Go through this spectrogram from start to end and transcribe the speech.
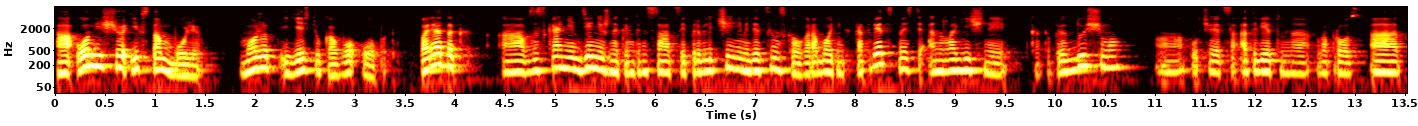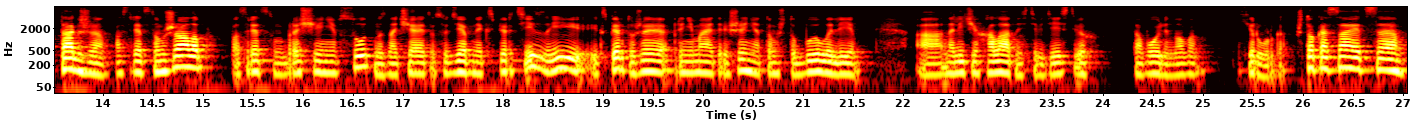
А он еще и в Стамбуле. Может, есть у кого опыт. Порядок а, взыскания денежной компенсации и привлечения медицинского работника к ответственности аналогичный, как и предыдущему получается, ответу на вопрос. А также посредством жалоб, посредством обращения в суд назначается судебная экспертиза, и эксперт уже принимает решение о том, что было ли а, наличие халатности в действиях того или иного хирурга. Что касается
